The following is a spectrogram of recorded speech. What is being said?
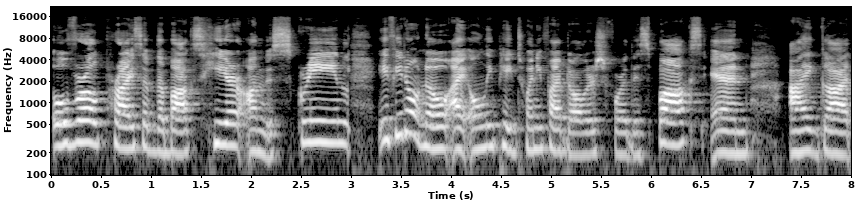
overall price of the box here on the screen. If you don't know, I only paid $25 for this box and I got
